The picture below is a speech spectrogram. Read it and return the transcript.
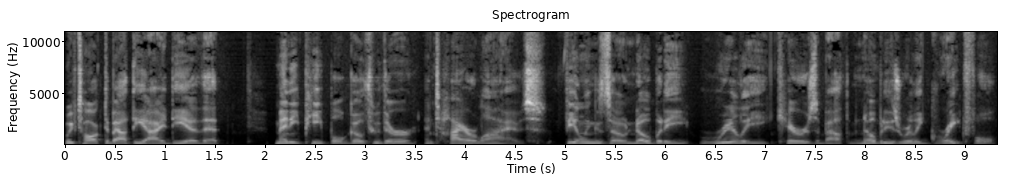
We've talked about the idea that many people go through their entire lives feeling as though nobody really cares about them. Nobody's really grateful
